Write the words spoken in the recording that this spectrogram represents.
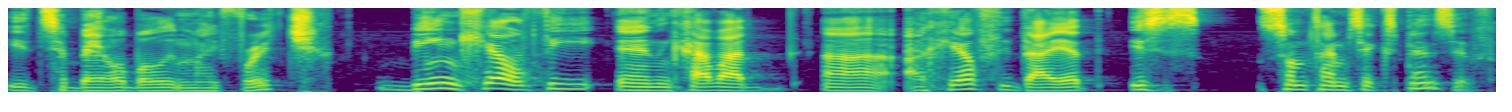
it's available in my fridge? Being healthy and have a, uh, a healthy diet is sometimes expensive.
